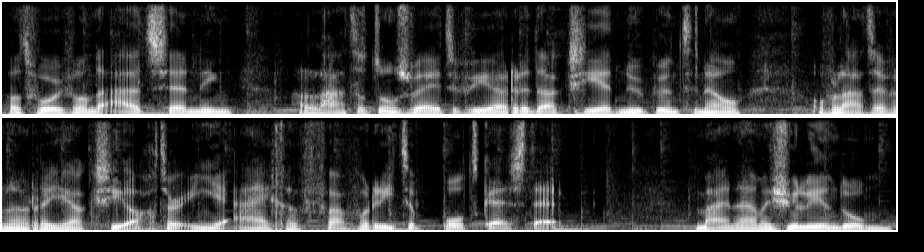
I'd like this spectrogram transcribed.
Wat vond je van de uitzending? Laat het ons weten via redactie.nu.nl of laat even een reactie achter in je eigen favoriete podcast app. Mijn naam is Julian Dom.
